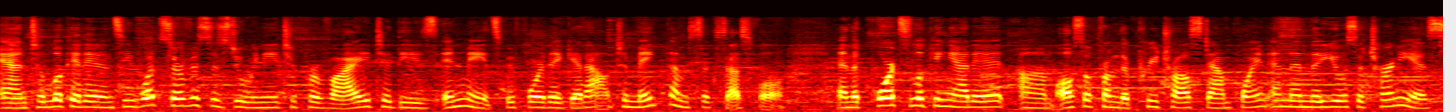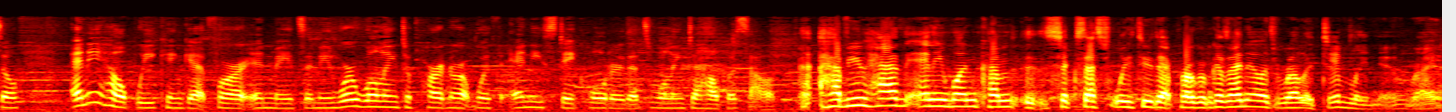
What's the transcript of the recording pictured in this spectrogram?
and to look at it and see what services do we need to provide to these inmates before they get out to make them successful. And the court's looking at it um, also from the pretrial standpoint, and then the U.S. Attorney is. So any help we can get for our inmates, I mean, we're willing to partner up with any stakeholder that's willing to help us out. Have you had anyone come successfully through that program? Because I know it's relatively new, right?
